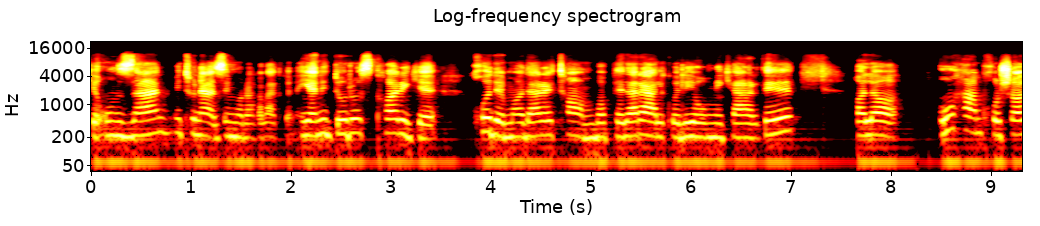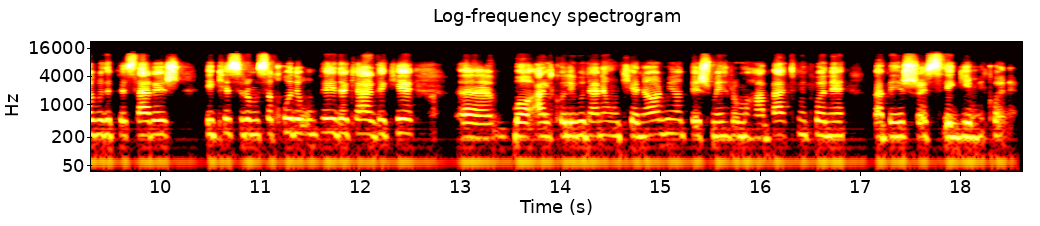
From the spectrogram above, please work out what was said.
که اون زن می‌تونه از این مراقبت کنه. یعنی درست کاری که خود مادر تام با پدر الکلی او می‌کرده حالا او هم خوشحال بوده پسرش یک کسی رو مثل خود اون پیدا کرده که با الکلی بودن اون کنار میاد بهش مهر و محبت می‌کنه و بهش رسیدگی می‌کنه.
